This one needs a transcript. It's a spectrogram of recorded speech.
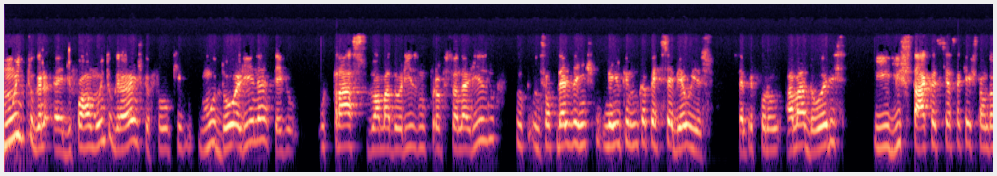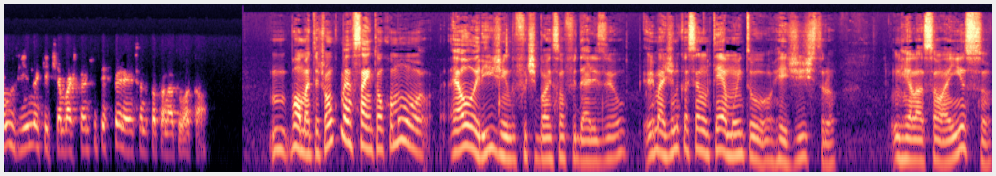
muito eh, de forma muito grande, que foi o que mudou ali, né? Teve o traço do amadorismo, profissionalismo. Em São Fidélis a gente meio que nunca percebeu isso. Sempre foram amadores e destaca-se essa questão da usina, que tinha bastante interferência no campeonato local. Bom, Matheus, vamos começar então. Como é a origem do futebol em São Fidélis? Eu, eu imagino que você não tenha muito registro em relação a isso,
